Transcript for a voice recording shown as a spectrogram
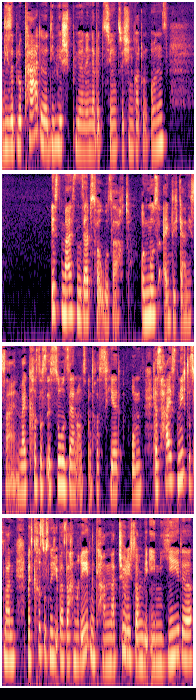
diese Blockade, die wir spüren in der Beziehung zwischen Gott und uns, ist meistens selbst verursacht und muss eigentlich gar nicht sein, weil Christus ist so sehr an uns interessiert. Und das heißt nicht, dass man mit Christus nicht über Sachen reden kann. Natürlich sollen wir ihm jede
